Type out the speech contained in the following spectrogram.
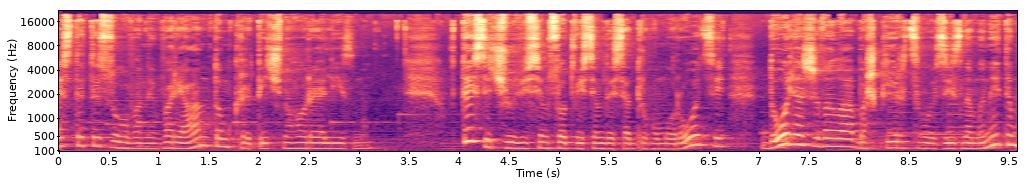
естетизованим варіантом критичного реалізму. В 1882 році доля звела Башкирцеву зі знаменитим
